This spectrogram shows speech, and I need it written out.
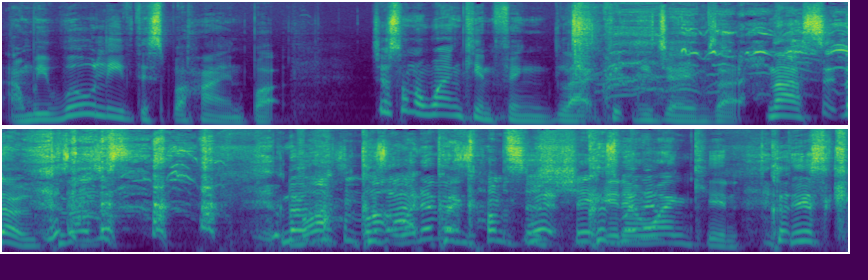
And we will leave this behind, but just on a wanking thing, like quickly, James, like, nah, sit- no, because I was just. No, Mark- 'cause Mark, I- whenever it 'cause- comes to when- shitting 'cause and whenever- wanking, 'cause- this guy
